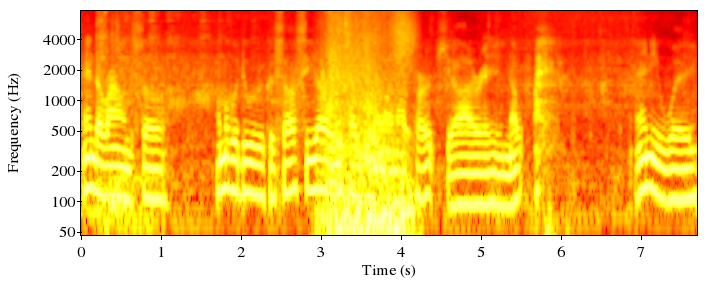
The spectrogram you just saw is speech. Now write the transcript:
end the round, so... I'm gonna go do it real quick, so I'll see y'all once I get my perks. Y'all already know. anyway...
